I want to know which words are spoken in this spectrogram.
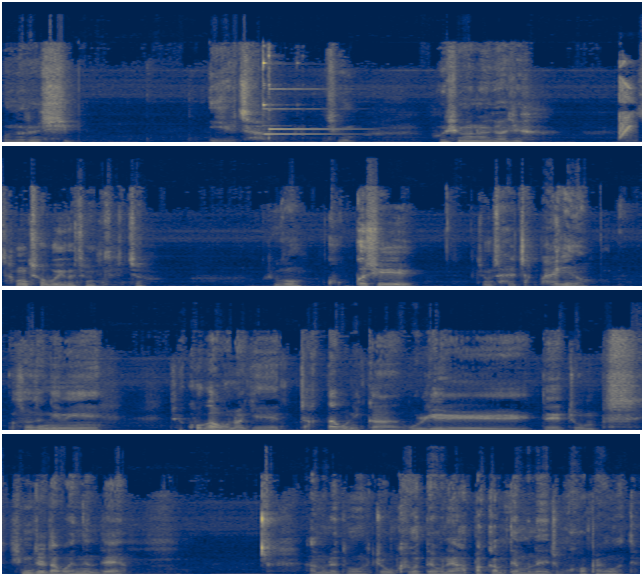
오늘은 12일차. 지금 보시면 여기 아직 상처 부위가 좀 있죠? 그리고 코끝이 좀 살짝 빨개요. 선생님이 제 코가 워낙에 작다 보니까 올릴 때 좀 힘들다고 했는데 아무래도 좀 그것 때문에 압박감 때문에 좀 코가 빨간 것 같아요.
